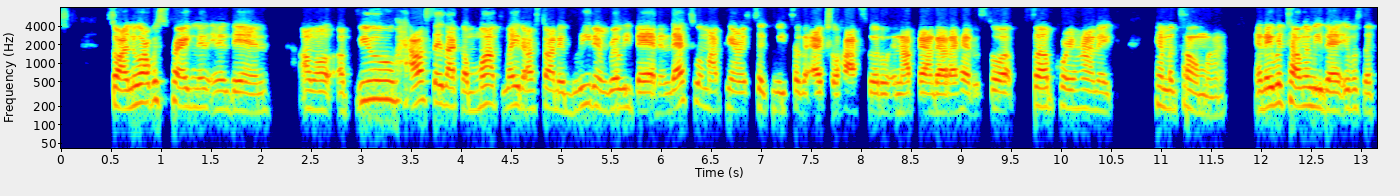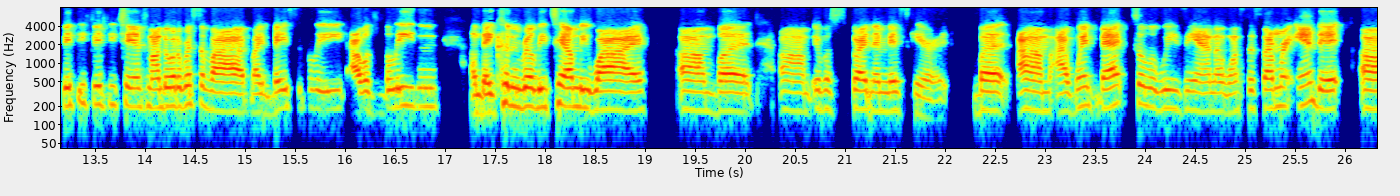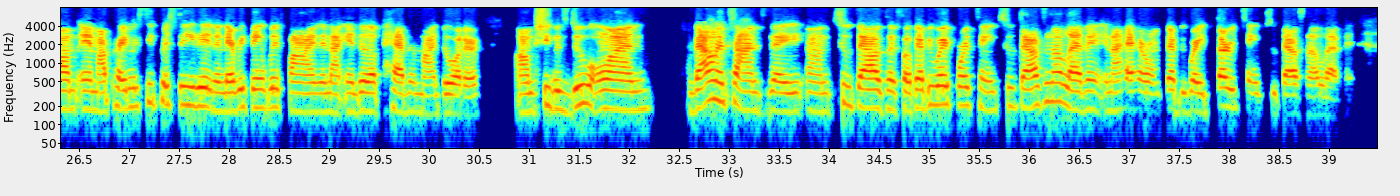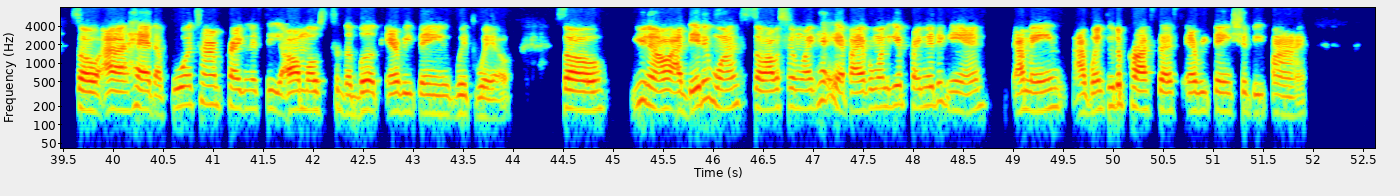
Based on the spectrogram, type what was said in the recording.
So I knew I was pregnant. And then um, a, a, few, I'll say like a month later, I started bleeding really bad. And that's when my parents took me to the actual hospital and I found out I had a sub subchorionic hematoma. And they were telling me that it was a 50 50 chance my daughter would survive. Like basically, I was bleeding and they couldn't really tell me why, um, but um, it was threatening miscarriage. But um, I went back to Louisiana once the summer ended um, and my pregnancy proceeded and everything went fine. And I ended up having my daughter. Um, she was due on Valentine's Day, um, 2000, so February 14, 2011, and I had her on February 13, 2011. So I had a full term pregnancy, almost to the book, everything with well. So, you know, I did it once. So I was feeling like, hey, if I ever want to get pregnant again, I mean, I went through the process, everything should be fine.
